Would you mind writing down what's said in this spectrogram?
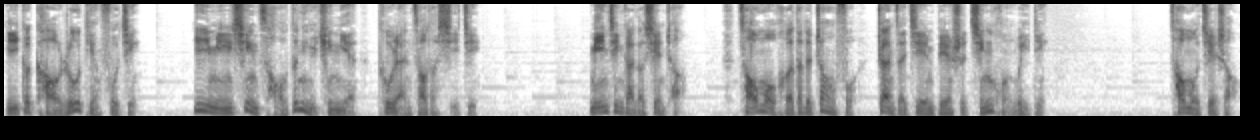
一个烤肉店附近，一名姓曹的女青年突然遭到袭击。民警赶到现场，曹某和她的丈夫站在街边是惊魂未定。曹某介绍：“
